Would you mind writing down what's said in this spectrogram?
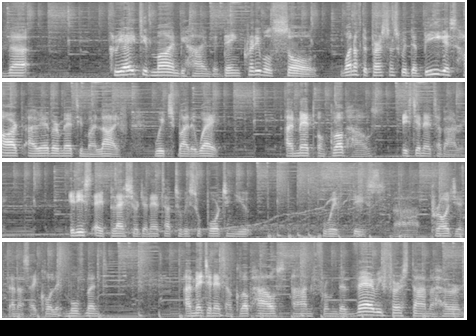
the creative mind behind it, the incredible soul, one of the persons with the biggest heart I've ever met in my life, which by the way, I met on Clubhouse, is Janetta Barry. It is a pleasure, Janetta, to be supporting you with this uh, project and as I call it, movement. I met Janetta on Clubhouse and from the very first time I heard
